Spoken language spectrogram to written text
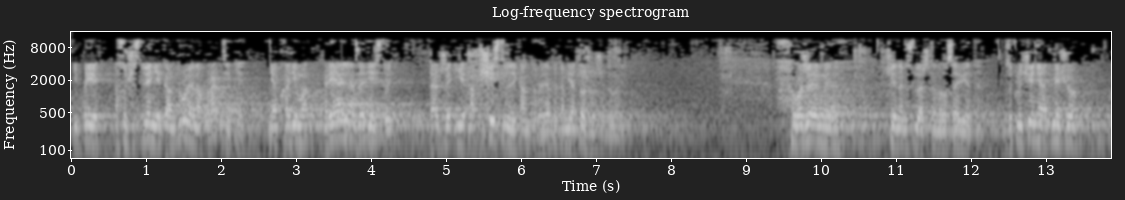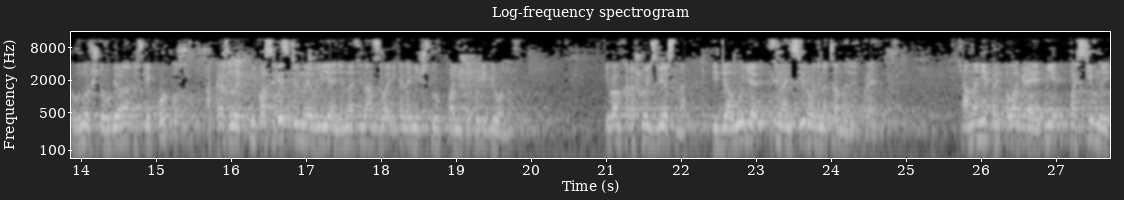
И при осуществлении контроля на практике необходимо реально задействовать также и общественный контроль, об этом я тоже уже говорил. Уважаемые члены Государственного Совета, в заключение отмечу вновь, что губернаторский корпус оказывает непосредственное влияние на финансово-экономическую политику регионов. И вам хорошо известна идеология финансирования национальных проектов. Она не предполагает ни пассивной,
